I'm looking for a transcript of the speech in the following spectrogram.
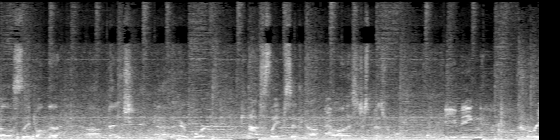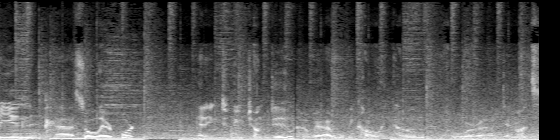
Fell asleep on the uh, bench in uh, the airport. Cannot sleep sitting up. Oh, it's just miserable. Leaving Korean uh, Seoul Airport, heading to Chengdu, uh, where I will be calling home for uh, 10 months.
